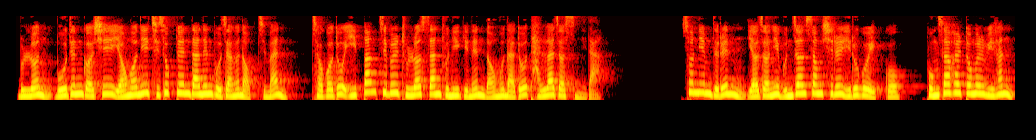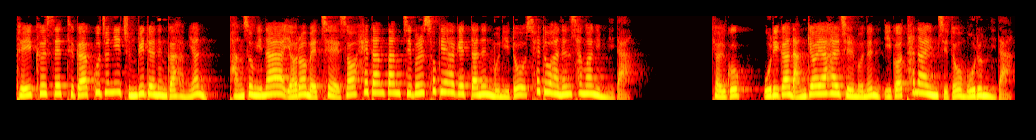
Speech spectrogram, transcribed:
물론 모든 것이 영원히 지속된다는 보장은 없지만 적어도 이 빵집을 둘러싼 분위기는 너무나도 달라졌습니다. 손님들은 여전히 문전성시를 이루고 있고 봉사활동을 위한 베이크 세트가 꾸준히 준비되는가 하면 방송이나 여러 매체에서 해당 빵집을 소개하겠다는 문의도 쇄도하는 상황입니다. 결국 우리가 남겨야 할 질문은 이것 하나인지도 모릅니다.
